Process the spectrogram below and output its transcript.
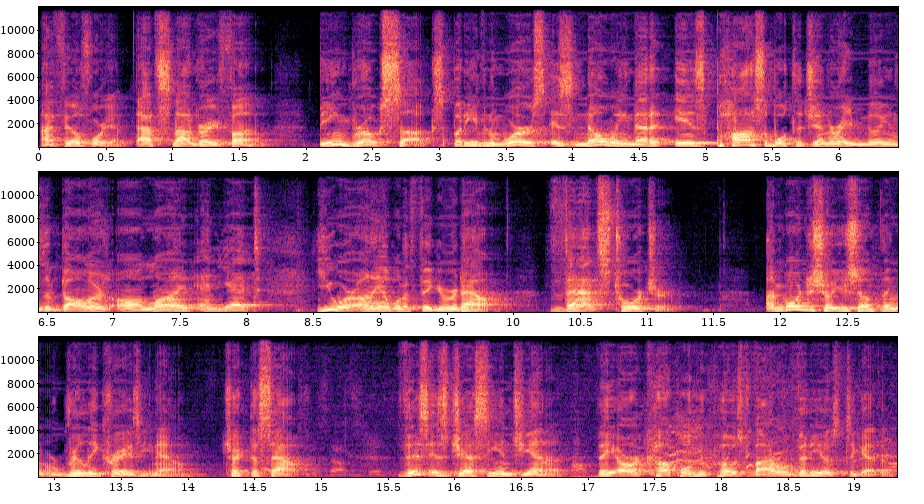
I feel for you. That's not very fun. Being broke sucks, but even worse is knowing that it is possible to generate millions of dollars online and yet you are unable to figure it out. That's torture. I'm going to show you something really crazy now. Check this out. This is Jesse and Gianna. They are a couple who post viral videos together.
